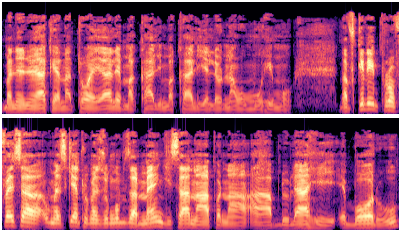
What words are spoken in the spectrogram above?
maneno yake, anatoa yale makali makali yaliyo na umuhimu. Nafikiri Profesa, umesikia tumezungumza mengi sana hapo na Abdulahi Boru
